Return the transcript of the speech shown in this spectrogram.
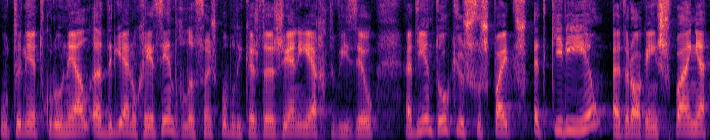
o tenente-coronel Adriano Rezende, Relações Públicas da GNR de Viseu, adiantou que os suspeitos adquiriam a droga em Espanha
